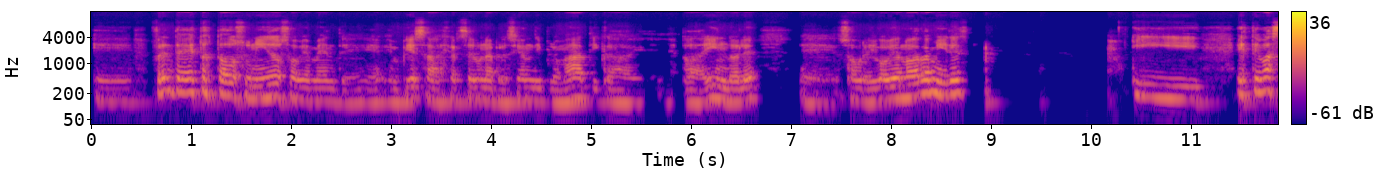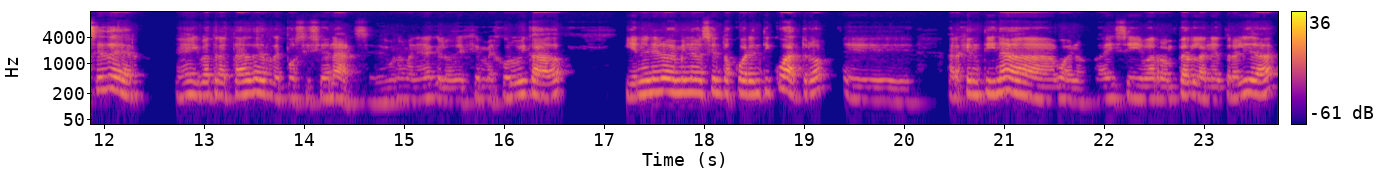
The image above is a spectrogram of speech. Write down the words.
Eh, frente a esto, Estados Unidos obviamente eh, empieza a ejercer una presión diplomática de toda índole eh, sobre el gobierno de Ramírez y este va a ceder y va a tratar de reposicionarse de alguna manera que lo deje mejor ubicado. Y en enero de 1944, Argentina, bueno, ahí sí va a romper la neutralidad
